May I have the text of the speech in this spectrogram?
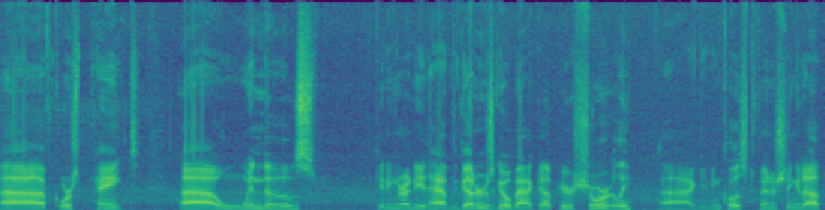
uh, of course paint, uh, windows, getting ready to have the gutters go back up here shortly, uh, getting close to finishing it up.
